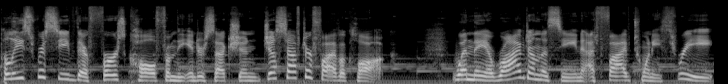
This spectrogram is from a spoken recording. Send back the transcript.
Police received their first call from the intersection just after 5 o'clock. When they arrived on the scene at 523,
